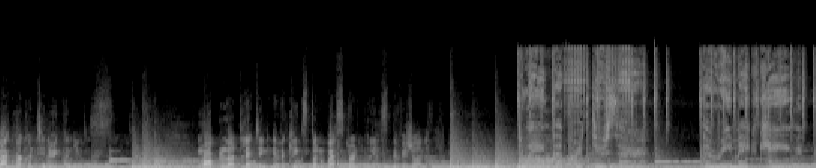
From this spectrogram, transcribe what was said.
back. We're continuing the news. More bloodletting in the Kingston Western Police Division. Dwayne the producer, the remake king.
